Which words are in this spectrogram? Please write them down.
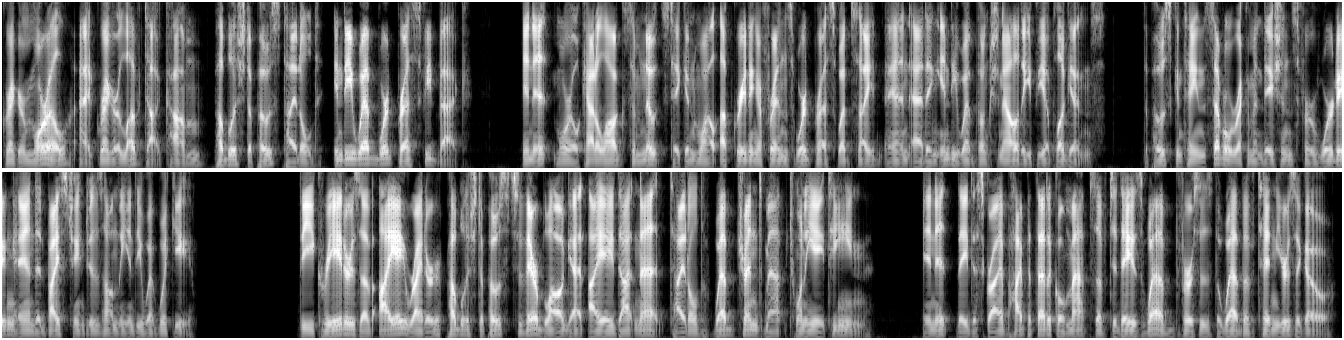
Gregor Morrill at gregorlove.com published a post titled IndieWeb WordPress Feedback. In it, Morrill catalogs some notes taken while upgrading a friend's WordPress website and adding IndieWeb functionality via plugins. The post contains several recommendations for wording and advice changes on the IndieWeb wiki. The creators of IA Writer published a post to their blog at ia.net titled Web Trend Map 2018. In it, they describe hypothetical maps of today's web versus the web of 10 years ago.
